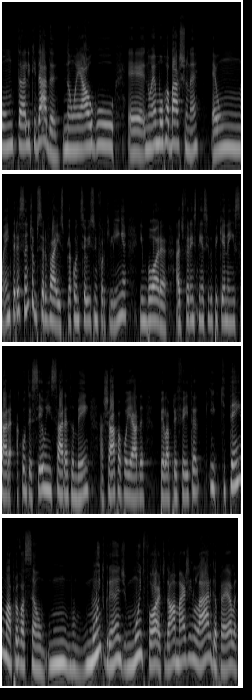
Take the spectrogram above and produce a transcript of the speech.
conta liquidada. Não é algo. É, não é morro abaixo, né? É, um, é interessante observar isso, porque aconteceu isso em Forquilinha, embora a diferença tenha sido pequena em Sara, aconteceu em Sara também, a chapa apoiada pela prefeita, que, que tem uma aprovação muito grande, muito forte, dá uma margem larga para ela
